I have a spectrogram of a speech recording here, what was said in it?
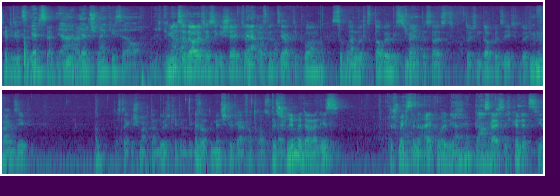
Ja, die Minze jetzt, ja, jetzt schmecke ich sie auch. Ich Die Minze, dadurch, dass sie geshakt wird, Ja. öffnet sie halt die Poren. Super dann gut. wird doppelt gestrained, Ja. das heißt durch ein Doppelsieb, durch Mhm. ein Feinsieb, dass der Geschmack dann durchgeht und die, Also, die Minzstücke einfach draußen Das bleiben. Schlimme daran ist, du schmeckst den Alkohol nicht. Ja, gar das heißt, ich könnte jetzt hier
